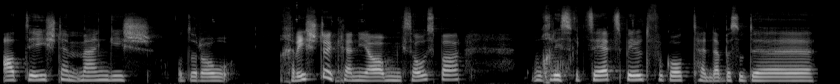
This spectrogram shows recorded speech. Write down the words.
Atheisten manchmal, oder auch Christen, kenne ich auch ein paar, die ein verzerrtes Bild von Gott haben. Eben so der,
